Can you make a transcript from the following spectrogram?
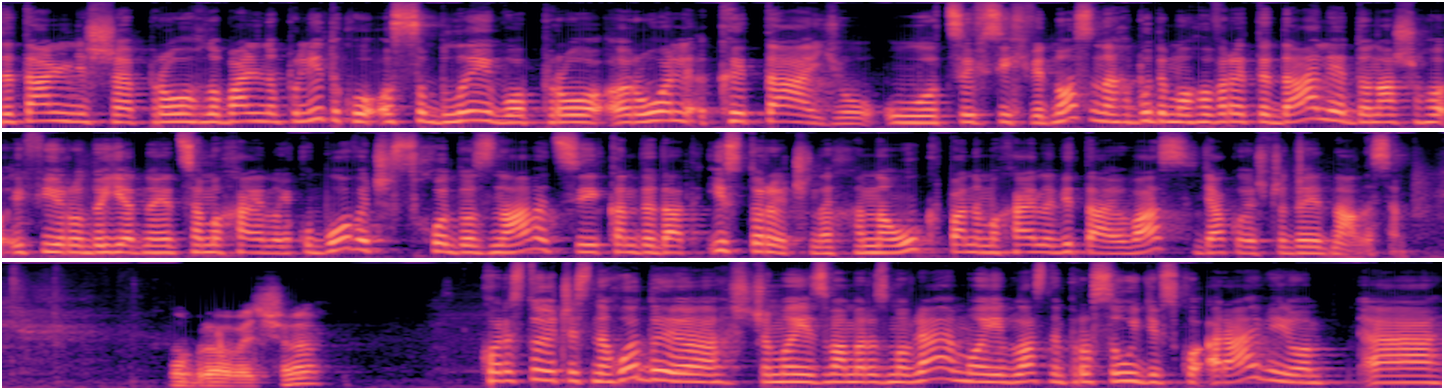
детальніше про глобальну політику, особливо про роль Китаю у цих всіх відносинах. Будемо говорити далі. До нашого ефіру доєднується Михайло Якубович, сходознавець і кандидат історичних наук. Пане Михайле, вітаю вас. Дякую, що доєдналися. Доброго вечора. Користуючись нагодою, що ми з вами розмовляємо, і власне про Саудівську Аравію. Е,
